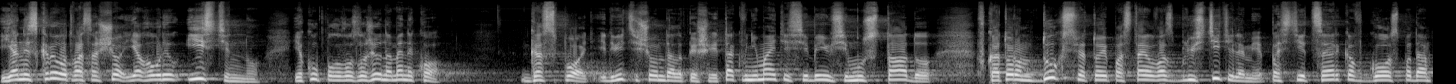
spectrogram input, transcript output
Я не скрив від вас, а що? Я говорив істинну, яку возложив на мене ко? Господь. И дивіться, що он далі пише. «Итак, внимайте себе и всему стаду, в котором Дух Святой поставил вас блюстителями, пасти церковь Господа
